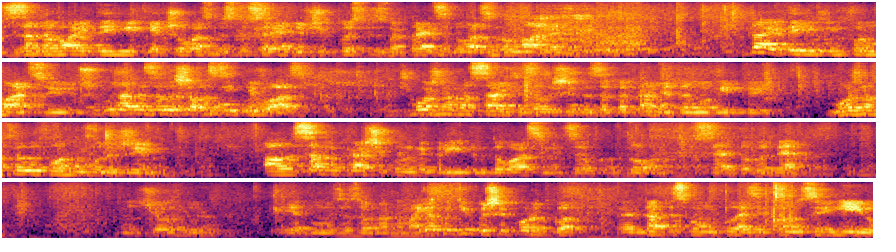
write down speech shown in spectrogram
задавайте їх, якщо у вас безпосередньо чи хтось звертається до вас з громади. Дайте їм інформацію, щоб вона не залишалась тільки у вас. Можна на сайті залишити запитання, дамо відповідь. Можна в телефонному режимі. Але саме краще, коли ми приїдемо до вас, ми це обґрунтовано все доведемо. Нічого тут, я думаю, зазорного немає. Я хотів би ще коротко е, дати своєму колезі пану Сергію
